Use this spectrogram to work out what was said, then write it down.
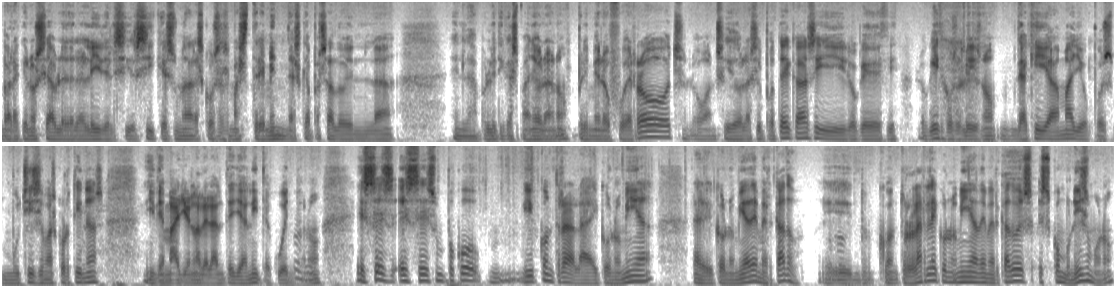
para que no se hable de la ley del sí, sí, que es una de las cosas más tremendas que ha pasado en la en la política española, ¿no? Primero fue Roche, luego han sido las hipotecas y lo que lo que dice José Luis, ¿no? De aquí a mayo, pues muchísimas cortinas y de mayo en adelante ya ni te cuento, ¿no? Ese es, ese es un poco ir contra la economía, la economía de mercado. Eh, controlar la economía de mercado es, comunismo, ¿no?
